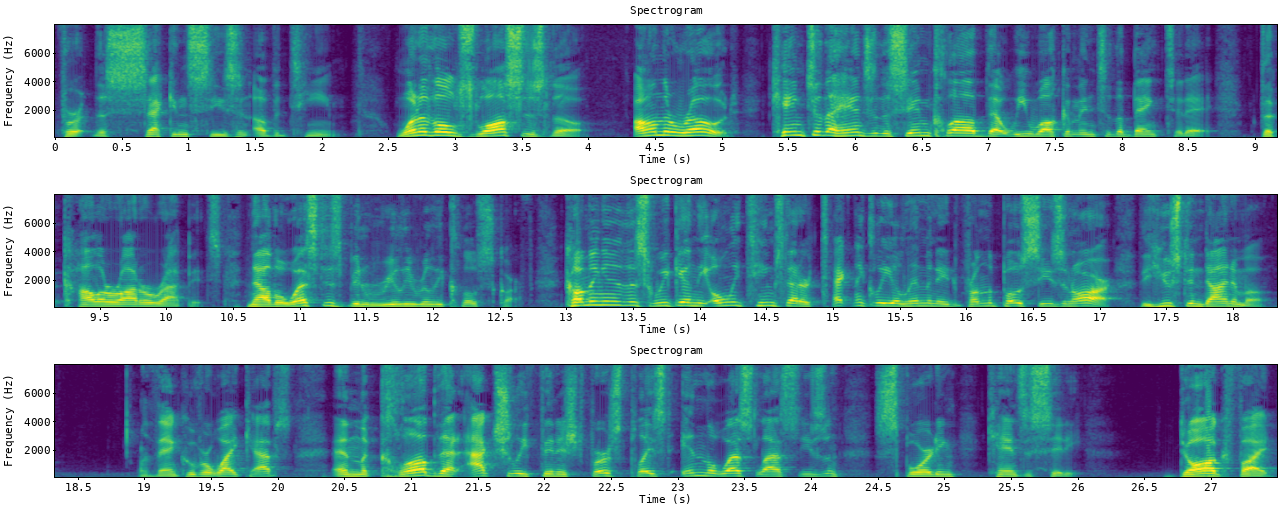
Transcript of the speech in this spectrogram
for the second season of a team. One of those losses, though, on the road, came to the hands of the same club that we welcome into the bank today the Colorado Rapids. Now, the West has been really, really close, Scarf. Coming into this weekend, the only teams that are technically eliminated from the postseason are the Houston Dynamo, the Vancouver Whitecaps, and the club that actually finished first place in the West last season, Sporting Kansas City. Dogfight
